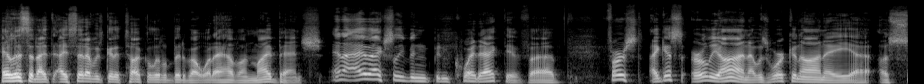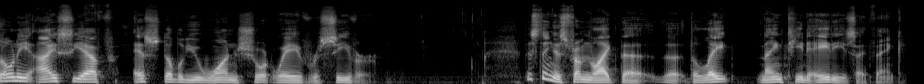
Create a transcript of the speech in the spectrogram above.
Hey, listen, I, I, said I was going to talk a little bit about what I have on my bench, and I've actually been, been quite active. Uh, first, I guess early on, I was working on a, uh, a Sony ICF SW1 shortwave receiver. This thing is from like the, the, the late 1980s, I think.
